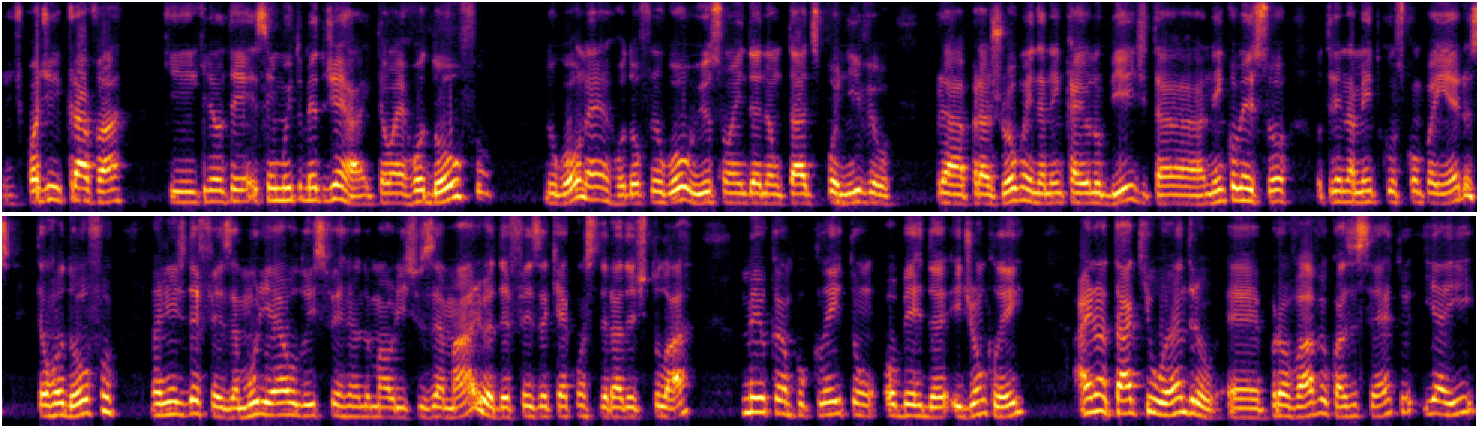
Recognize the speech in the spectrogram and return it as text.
a gente pode cravar que, que não tem, sem muito medo de errar. Então é Rodolfo no gol, né? Rodolfo no gol, Wilson ainda não está disponível para jogo, ainda nem caiu no bid, tá, nem começou o treinamento com os companheiros. Então Rodolfo na linha de defesa, Muriel, Luiz Fernando, Maurício e Zé Mário, a defesa que é considerada titular. No meio-campo, Clayton, Oberdan e John Clay. Aí no ataque, o Andrew, é provável, quase certo. E aí,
